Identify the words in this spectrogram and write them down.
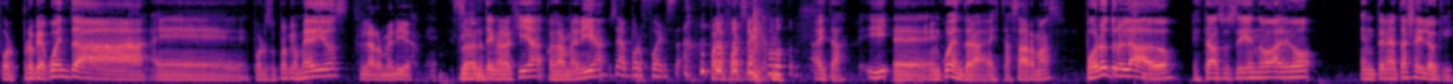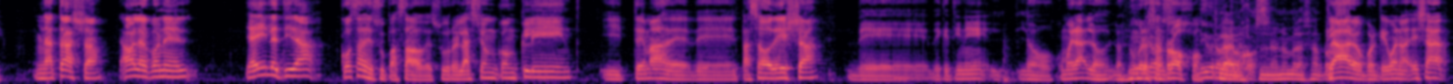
por propia cuenta, eh, por sus propios medios, En la armería. Claro. sin tecnología, con la armería, O sea, por fuerza. por la fuerza. Como- Ahí está. Y eh, encuentra estas armas. Por otro lado, estaba sucediendo algo entre Natalia y Loki. Natalia habla con él y ahí le tira cosas de su pasado, de su relación con Clint y temas de- del pasado de ella, de, de que tiene los, ¿cómo era? Los, los números en rojo. Libros Claro, rojos. los números son rojos. Claro, porque bueno, ella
